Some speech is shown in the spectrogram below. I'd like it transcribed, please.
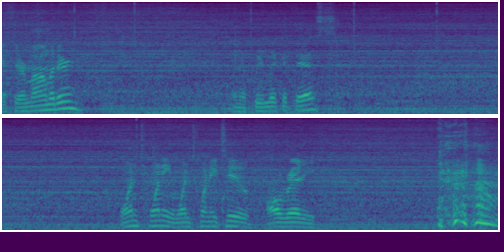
My thermometer. And if we look at this, 120, 122 already.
